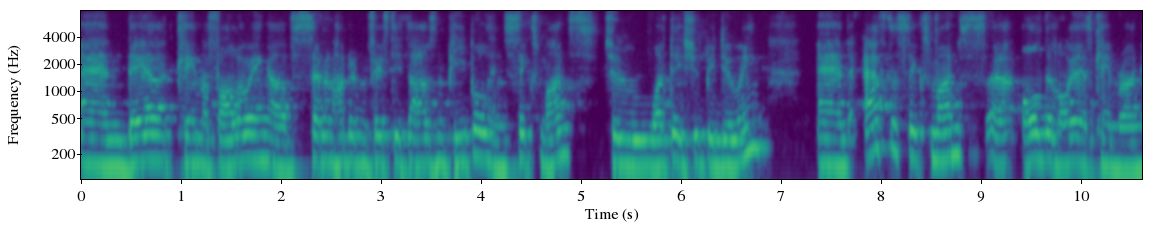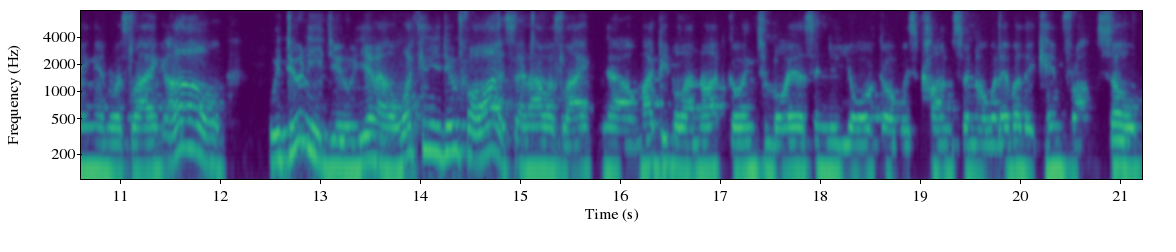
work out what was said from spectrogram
And there came a following of 750,000 people in six months to what they should be doing. And after six months, uh, all the lawyers came running and was like, oh, we do need you. You know, what can you do for us? And I was like, no, my people are not going to lawyers in New York or Wisconsin or whatever they came from. So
